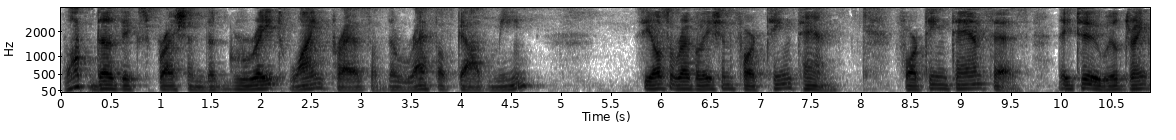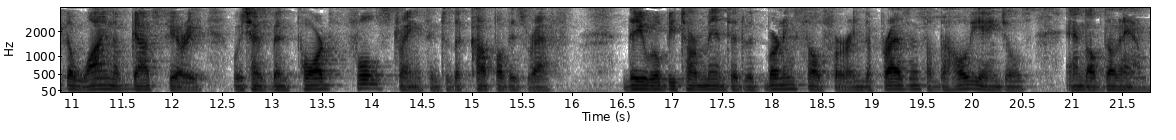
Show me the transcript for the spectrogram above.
What does the expression the great winepress of the wrath of God mean? See also Revelation 14:10. 14:10 says, they too will drink the wine of God's fury, which has been poured full strength into the cup of his wrath. They will be tormented with burning sulfur in the presence of the holy angels and of the Lamb.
